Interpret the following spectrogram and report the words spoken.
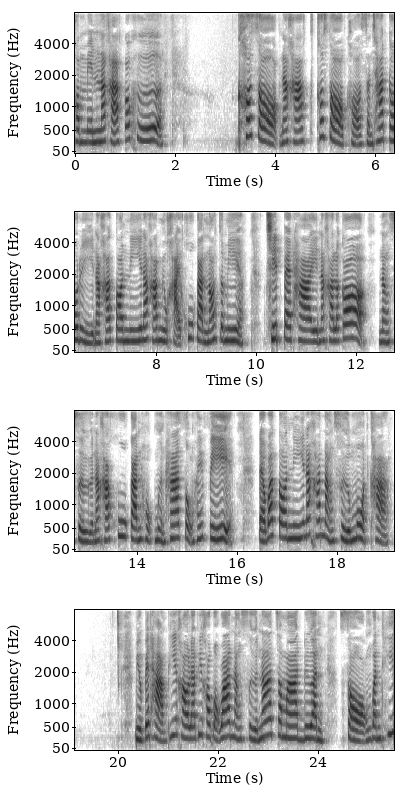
คอมเมนต์นะคะ ก็คือ ข้อสอบนะคะ ข้อสอบขอสัญชาติเกาหลีนะคะ ตอนนี้นะคะมิวขายคู่กันเนาะจะมีชิดแปลไทยนะคะ แล้วก็หนังสือนะคะคู่กัน 65,000ส่งให้ฟรี แต่ว่าตอนนี้นะคะหนังสือหมดค่ะมิวไปถามพี่เขาแล้วพี่เขาบอกว่าหนังสือน่าจะมาเดือน 2 วันที่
